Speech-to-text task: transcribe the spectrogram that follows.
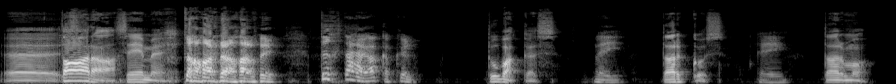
äh, Taara, seeme, Taara või? tõht-tähega hakkab küll. tubakas, ei, tarkus, ei. Tarmo,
